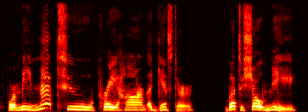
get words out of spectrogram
for me not to pray harm against her, but to show me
